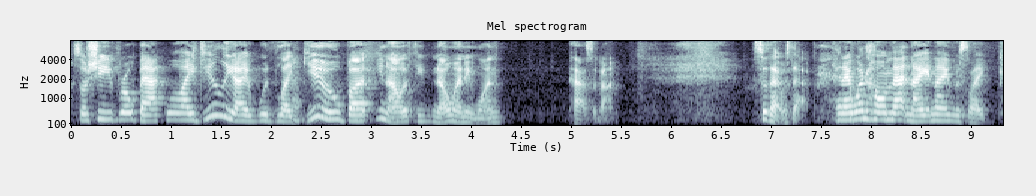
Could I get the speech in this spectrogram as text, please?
So she wrote back, well, ideally I would like you, but, you know, if you know anyone, pass it on. So that was that. And I went home that night and I was like,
